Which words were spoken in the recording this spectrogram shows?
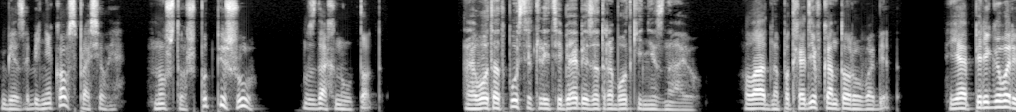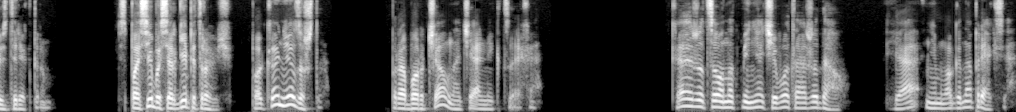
«Без обиняков?» — спросил я. «Ну что ж, подпишу», — вздохнул тот. А вот отпустят ли тебя без отработки, не знаю. Ладно, подходи в контору в обед. Я переговорю с директором. Спасибо, Сергей Петрович. Пока не за что. Проборчал начальник цеха. Кажется, он от меня чего-то ожидал. Я немного напрягся.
